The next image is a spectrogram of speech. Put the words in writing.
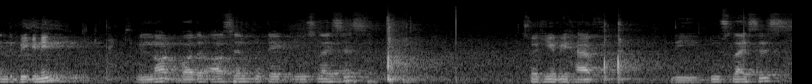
in the beginning. We will not bother ourselves to take two slices. So here we have the two slices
